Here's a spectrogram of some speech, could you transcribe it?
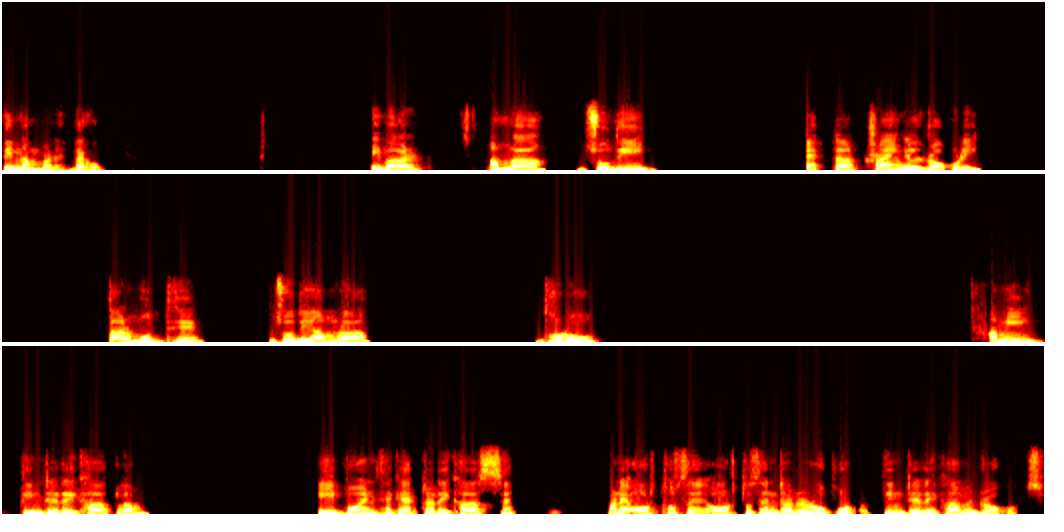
তিন নম্বরে, দেখো। এবার আমরা যদি একটা ট্রায়াঙ্গেল ড্র করি, তার মধ্যে যদি আমরা ধরো, আমি তিনটে রেখা আঁকলাম, এই পয়েন্ট থেকে একটা রেখা আসছে মানে অর্থ অর্থ সেন্টারের ওপর তিনটে রেখা আমি ড্র করছি।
